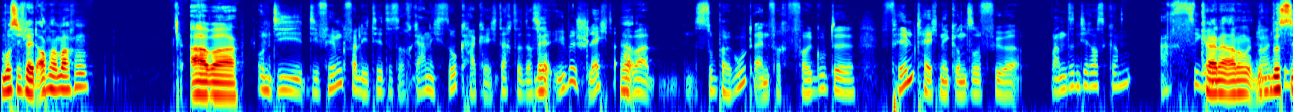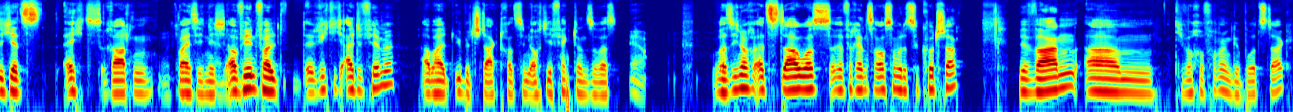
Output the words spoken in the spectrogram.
Muss ich vielleicht auch mal machen. Aber Und die, die Filmqualität ist auch gar nicht so kacke. Ich dachte, das Nee. wäre übel schlecht, Ja. aber super gut einfach. Voll gute Filmtechnik und so für. Wann sind die rausgekommen? 80er? keine Ahnung, 90? müsste ich jetzt echt raten. Okay, Weiß ich nicht. Auf jeden Fall äh, richtig alte Filme, aber halt übel stark trotzdem. Auch die Effekte und sowas. Ja. Was ich noch als Star Wars-Referenz rausnehmen würde zu Kutscher. Wir waren ähm, die Woche vor meinem Geburtstag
